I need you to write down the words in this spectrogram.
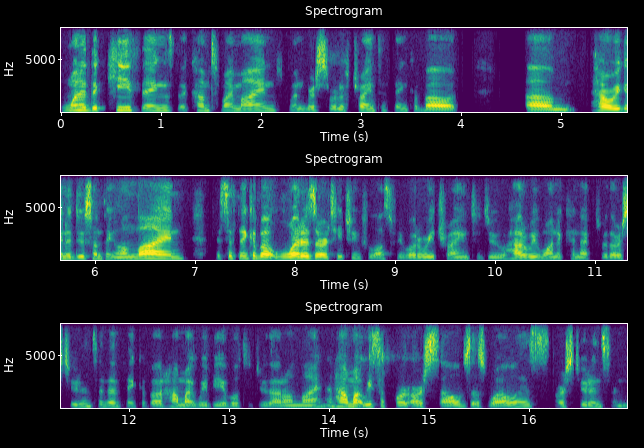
one of the key things that come to my mind when we're sort of trying to think about um, how are we going to do something online is to think about what is our teaching philosophy? What are we trying to do? How do we want to connect with our students? And then think about how might we be able to do that online? And how might we support ourselves as well as our students? And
